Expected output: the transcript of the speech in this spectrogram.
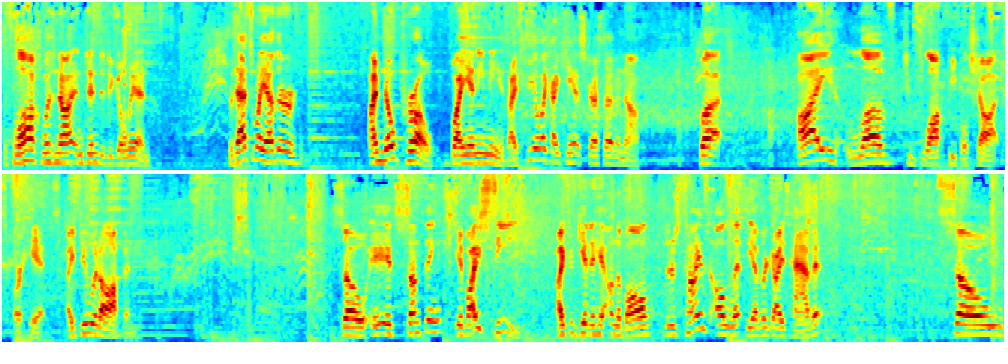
The block was not intended to go in. But that's my other... I'm no pro by any means. I feel like I can't stress that enough. But I love to block people's shots or hits. I do it often. So it's something, if I see I could get a hit on the ball, there's times I'll let the other guys have it. So,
